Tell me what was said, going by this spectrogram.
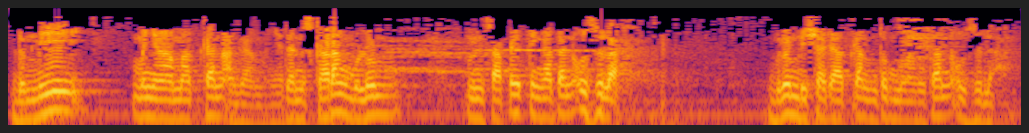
Demi menyelamatkan agamanya. Dan sekarang belum mencapai tingkatan uzlah. Belum disyariatkan untuk melakukan uzlah.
